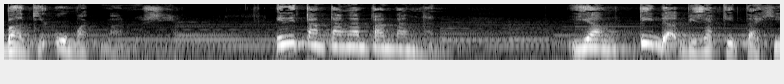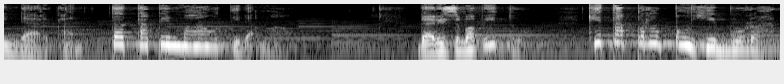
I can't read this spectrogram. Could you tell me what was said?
bagi umat manusia. Ini tantangan-tantangan yang tidak bisa kita hindarkan, tetapi mau tidak mau. Dari sebab itu, kita perlu penghiburan.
